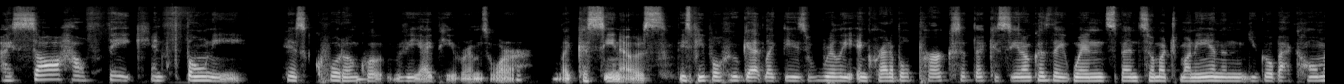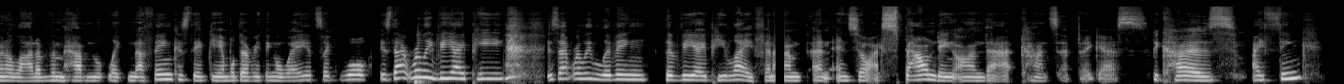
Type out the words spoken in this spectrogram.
I saw how fake and phony his quote unquote VIP rooms were like casinos. These people who get like these really incredible perks at the casino because they win, spend so much money, and then you go back home and a lot of them have like nothing because they've gambled everything away. It's like, well, is that really VIP? is that really living the VIP life? And I'm and, and so expounding on that concept, I guess, because I think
